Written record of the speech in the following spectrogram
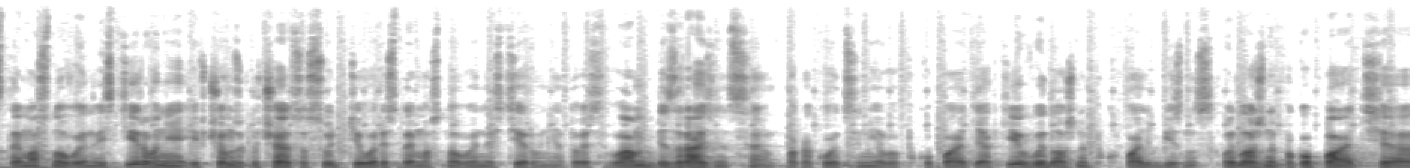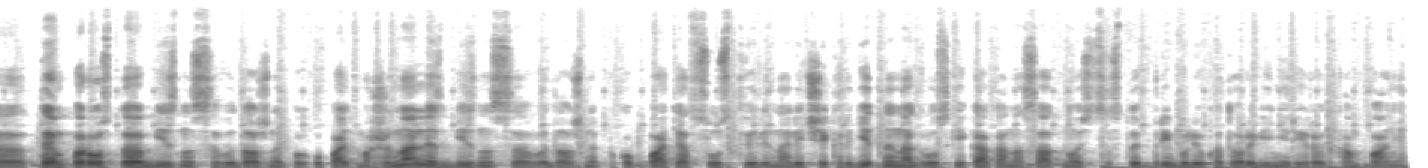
стоимостного инвестирования. И в чем заключается суть теории стоимостного инвестирования? То есть вам без разницы, по какой цене вы покупаете актив, вы должны покупать бизнес. Вы должны покупать э, темпы роста бизнеса, вы должны покупать маржинальность маржинальность бизнеса, вы должны покупать отсутствие или наличие кредитной нагрузки, как она соотносится с той прибылью, которую генерирует компания.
